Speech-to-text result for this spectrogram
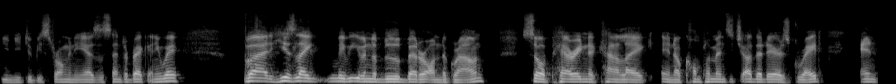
you need to be strong in the air as a center back anyway. But he's like maybe even a little better on the ground. So a pairing that kind of like you know complements each other there is great. And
